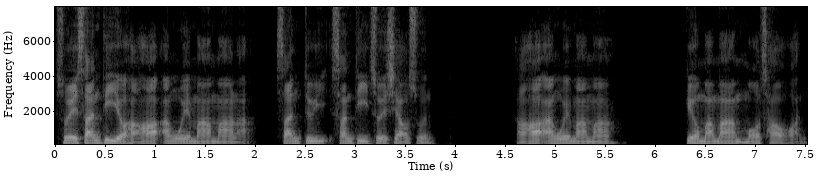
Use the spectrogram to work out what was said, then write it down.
所以三弟有好好安慰妈妈啦，三弟三弟最孝顺，好好安慰妈妈，叫妈妈唔好操烦，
